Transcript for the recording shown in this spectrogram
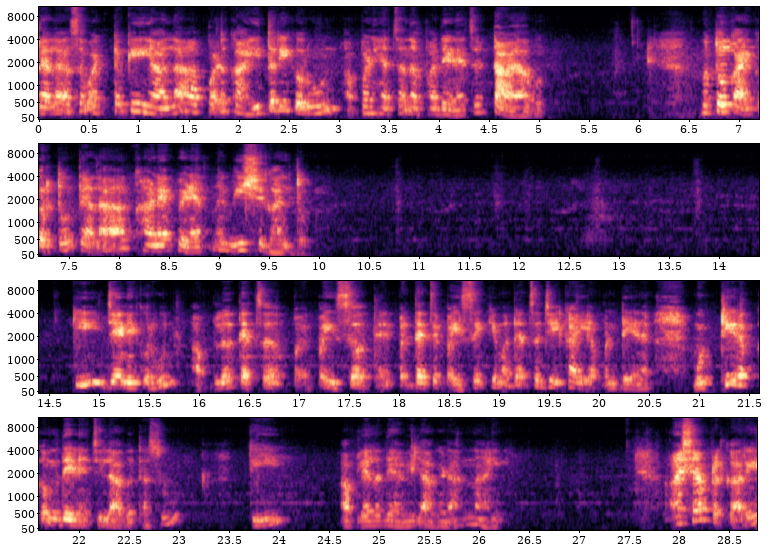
त्याला असं वाटतं की ह्याला आपण काहीतरी करून आपण ह्याचा नफा देण्याचं टाळावं. मग तो काय करतो? त्याला खाण्यापिण्यातनं विष घालतो. की जेणेकरून आपलं त्याचं प पैसं त्या त्याचे पैसे किंवा त्याचं जे काही आपण देणं मोठी रक्कम देण्याची लागत असू ती आपल्याला द्यावी लागणार नाही. अशा प्रकारे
